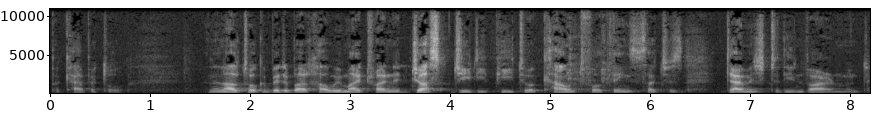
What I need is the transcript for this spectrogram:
per capita. And then I'll talk a bit about how we might try and adjust GDP to account for things such as damage to the environment.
